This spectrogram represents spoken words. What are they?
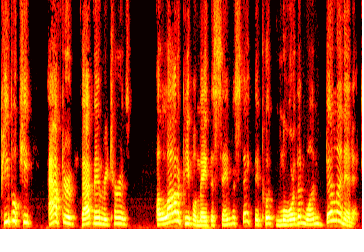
people keep, after Batman Returns, a lot of people made the same mistake. They put more than one villain in it.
